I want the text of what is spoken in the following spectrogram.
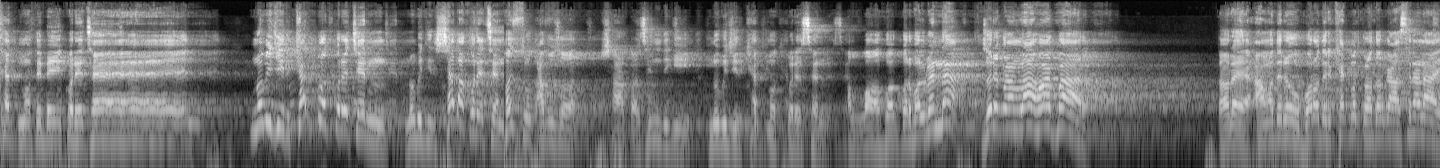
খেদমতে ব্যয় করেছেন। নবীজির খ্যাতমত করেছেন, নবীজির সেবা করেছেন। হজরত আবুজর সারাটা জিন্দিগি নবীজির খ্যাতমত করেছেন। আল্লাহ আকবর বলবেন না? জোরে করেন আল্লাহ আকবর। তাহলে আমাদেরও বড়দের খ্যাতমত করা দরকার আছে না নাই?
